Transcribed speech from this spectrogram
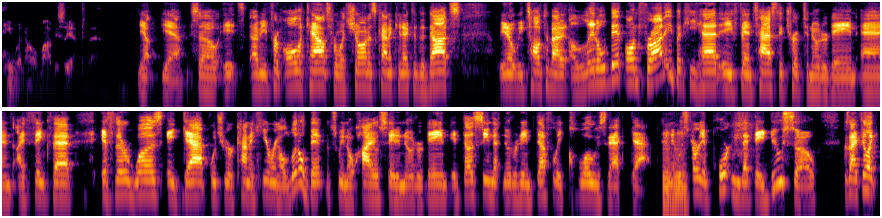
he went home obviously after that. Yep. Yeah. So it's, I mean, from all accounts, from what Sean has kind of connected the dots, you know, we talked about it a little bit on Friday, but he had a fantastic trip to Notre Dame. And I think that if there was a gap, which we were kind of hearing a little bit between Ohio State and Notre Dame, it does seem that Notre Dame definitely closed that gap. And mm-hmm. it was mm-hmm. very important that they do so because I feel like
